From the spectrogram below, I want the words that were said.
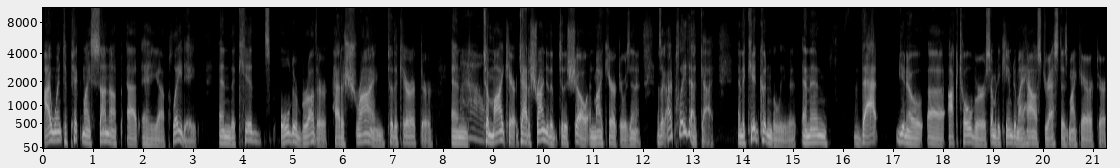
I went to pick my son up at a uh, play date, and the kid's older brother had a shrine to the character and wow. to my character had a shrine to the to the show and my character was in it i was like i play that guy and the kid couldn't believe it and then that you know, uh, October, somebody came to my house dressed as my character.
